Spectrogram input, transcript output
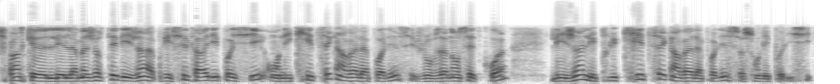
Je pense que la majorité des gens apprécient le travail des policiers. On est critique envers la police et je vais vous annoncer de quoi. Les gens les plus critiques envers la police, ce sont les policiers.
